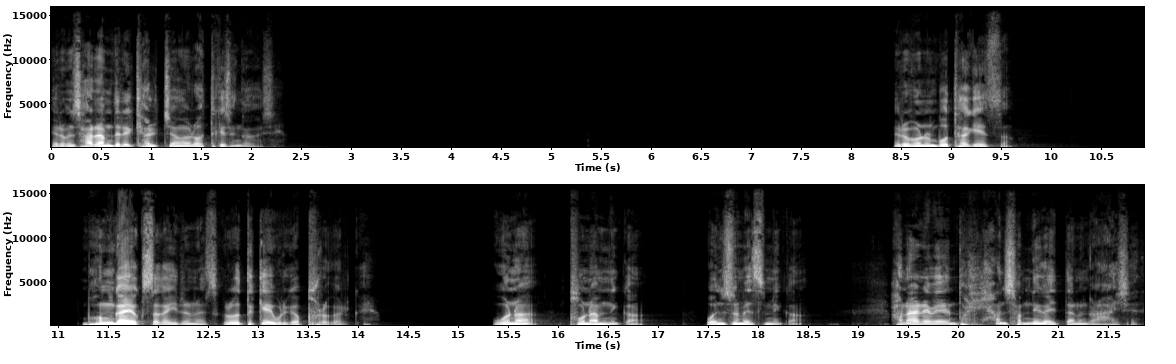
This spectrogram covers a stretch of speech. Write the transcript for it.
여러분 사람들의 결정을 어떻게 생각하세요? 여러분을 못하게 했어. 뭔가 역사가 일어났어. 그걸 어떻게 우리가 풀어갈 거예요? 원하 분합니까? 원수 맺습니까? 하나님의 놀라운 섭리가 있다는 걸 아셔야 돼.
